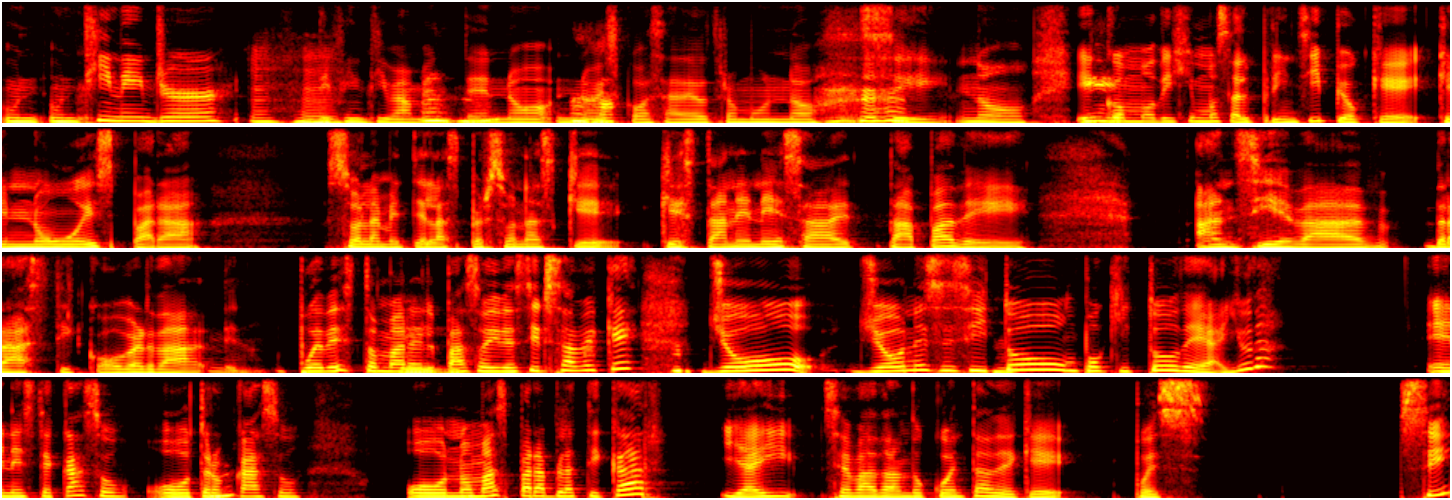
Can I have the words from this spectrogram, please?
un, un teenager, definitivamente no, no es cosa de otro mundo. Sí, no. Y como dijimos al principio, que, que no es para solamente las personas que, que están en esa etapa de ansiedad drástico, ¿verdad? Puedes tomar el paso y decir, ¿sabe qué? Yo, yo necesito un poquito de ayuda. En este caso, otro caso, o nomás para platicar. Y ahí se va dando cuenta de que, pues, sí,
